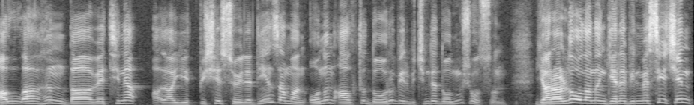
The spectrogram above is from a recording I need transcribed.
Allah'ın davetine ait bir şey söylediğin zaman onun altı doğru bir biçimde dolmuş olsun. Yararlı olanın gelebilmesi için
